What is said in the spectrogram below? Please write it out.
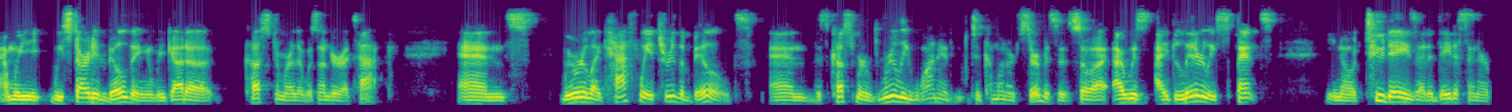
And we we started building and we got a customer that was under attack. And we were like halfway through the build and this customer really wanted to come on our services so i, I was i literally spent you know two days at a data center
